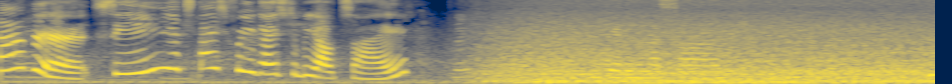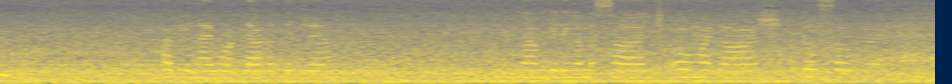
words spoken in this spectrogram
love it. See, it's nice for you guys to be outside. I'm getting massage. Hubby and I worked out at the gym. Now I'm getting a massage. Oh my gosh, it feels so good.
